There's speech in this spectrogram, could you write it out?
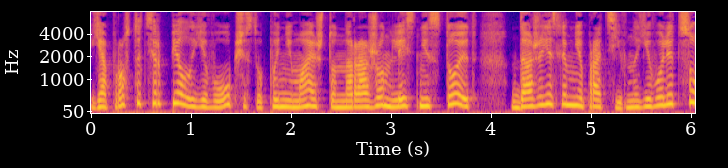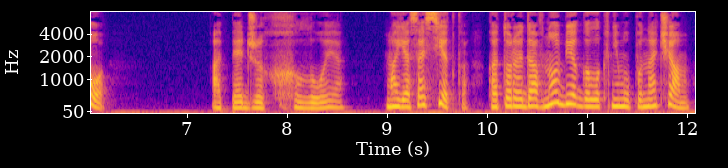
Я просто терпела его общество, понимая, что на рожон лезть не стоит, даже если мне противно его лицо. Опять же, Хлоя, моя соседка, которая давно бегала к нему по ночам,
